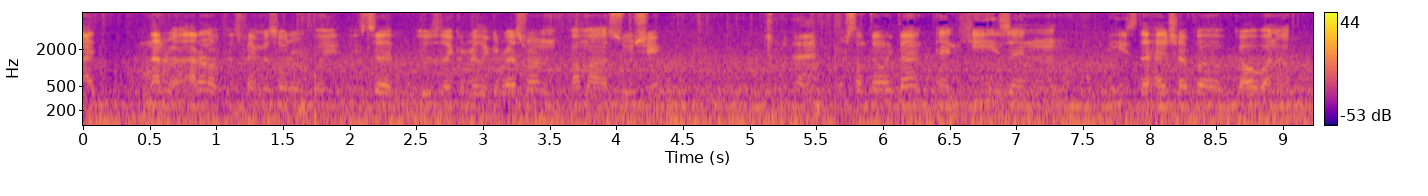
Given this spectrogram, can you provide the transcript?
I not I don't know if it's famous or whatever, but he said it was like a really good restaurant, Mama Sushi Okay. or something like that. And he's in he's the head chef of Caoba now.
